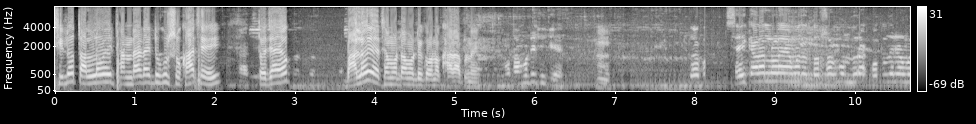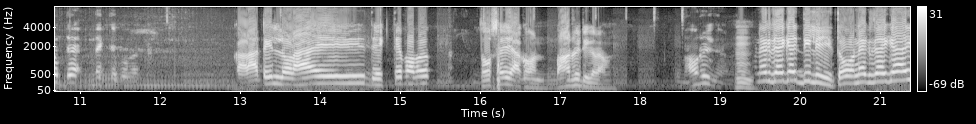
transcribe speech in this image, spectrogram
ছিল তার লোক এই ঠান্ডাটা একটু শুকাছেই আচ্ছা, তো যাই হোক ভালোই আছে মোটামুটি কোনো খারাপ নেই। মোটামুটি ঠিকই আছে। হুম। তো সেই কাড়ার লড়াই আমাদের দর্শক বন্ধুরা কতদিনের মধ্যে দেখতে পাবে? কাড়াটির লড়াই দেখতে পাবে দশই আগুন বাহারুটি গ্রাম ভাউরি হুম। অনেক জায়গায় দিলি তো অনেক জায়গায়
